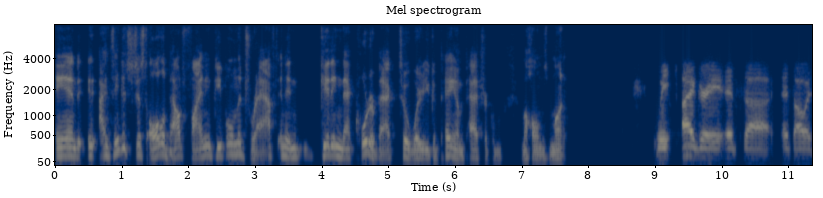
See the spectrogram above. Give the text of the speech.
and it, I think it's just all about finding people in the draft and in getting that quarterback to where you could pay him Patrick Mahomes money we I agree. It's uh it's always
